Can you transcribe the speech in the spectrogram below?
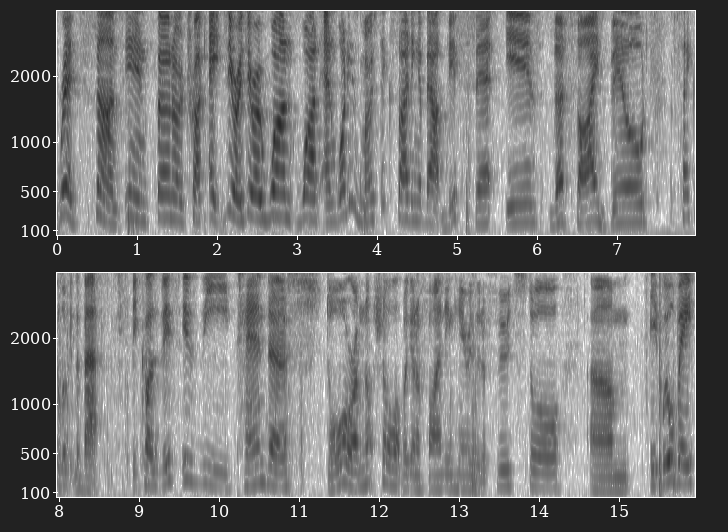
Red Son's Inferno Truck 80011. And what is most exciting about this set is the side build. Let's take a look at the back. Because this is the Panda store. I'm not sure what we're going to find in here. Is it a food store? Um, it will be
